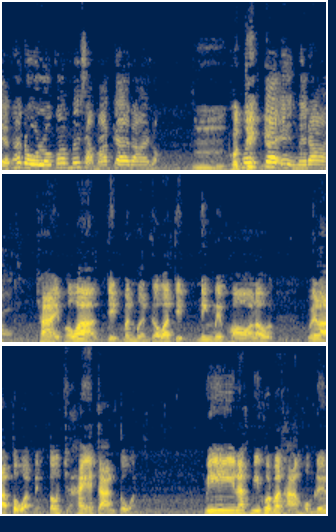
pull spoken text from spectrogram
อะถ้าโดนแล้วก็ไม่สามารถแก้ได้หรอกอืมเพราะไม่จิตแก้เนี่ยเองไม่ได้ ใช่ เพราะว่าจิตมันเหมือนกับว่าจิตนิ่งไม่พอแล้วเวลาตรวจเนี่ยต้องให้อาจารย์ตรวจ มีนะ มีคนมาถามผมเรื่อ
